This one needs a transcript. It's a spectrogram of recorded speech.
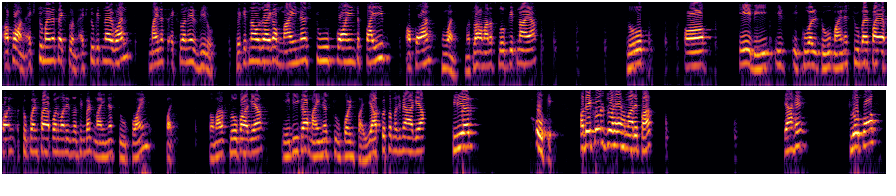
अपॉन x2 माइनस x1 x2 कितना है? 1 माइनस x1 है 0 तो कितना हो जाएगा? माइनस 2.5 अपॉन 1 मतलब हमारा स्लोप कितना आया? Slope of A B is equal to minus two by five upon two point five upon one is nothing but minus two point five तो हमारा स्लोप आ गया। ए बी का माइनस टू पॉइंट फाइव ये आपको समझ में आ गया। क्लियर ओके अब एक और जो है हमारे पास, क्या है? स्लोप ऑफ़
